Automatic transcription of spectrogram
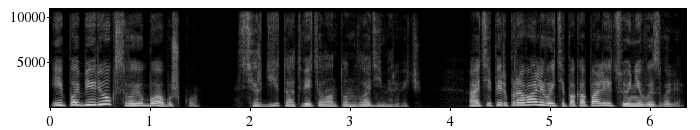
и поберег свою бабушку», — сердито ответил Антон Владимирович. «А теперь проваливайте, пока полицию не вызвали».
